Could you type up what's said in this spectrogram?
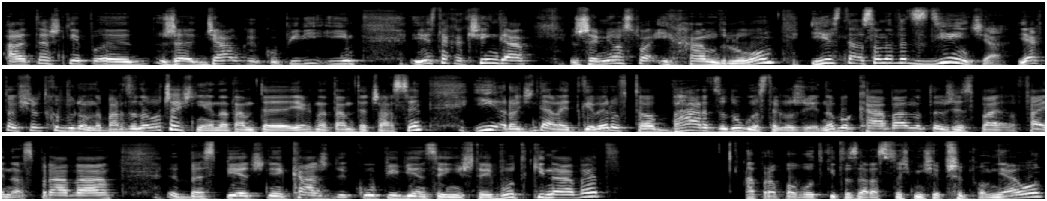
ale też nie, że działkę kupili i jest taka księga rzemiosła i handlu i jest, są nawet zdjęcia, jak to w środku wygląda. Bardzo nowocześnie, jak na tamte, jak na tamte czasy. I rodzina Leitgeberów to bardzo długo z tego No bo kawa, no to już jest fa- fajna sprawa, bezpiecznie, każdy kupi więcej niż tej wódki nawet. A propos wódki, to zaraz coś mi się przypomniało.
